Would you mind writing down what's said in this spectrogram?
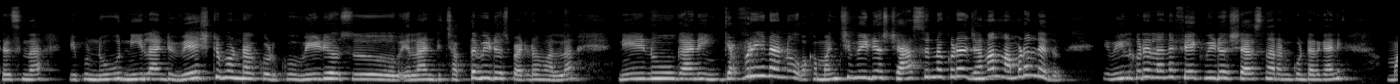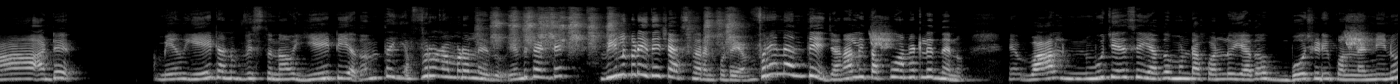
తెలిసిందా ఇప్పుడు నువ్వు నీలాంటి వేస్ట్ మొండా కొడుకు వీడియోస్ ఇలాంటి చెత్త వీడియోస్ పెట్టడం వల్ల నేను కానీ ఇంకెవరైనా ఒక మంచి వీడియోస్ చేస్తున్నా కూడా జనాలు నమ్మడం లేదు. వీళ్ళు కూడా ఇలానే ఫేక్ వీడియోస్ చేస్తున్నారు అనుకుంటారు కానీ మా అంటే మేము ఏటి అనుభవిస్తున్నాం ఏటి? అదంతా ఎవరు నమ్మడం లేదు. ఎందుకంటే వీళ్ళు కూడా ఇదే చేస్తున్నారు అనుకుంటా. ఎవరైనా అంతే. జనాలు తప్పు అనట్లేదు నేను. వాళ్ళు నువ్వు చేసే ఏదో ముండా పనులు ఏదో బోసిడి పనులన్నీను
